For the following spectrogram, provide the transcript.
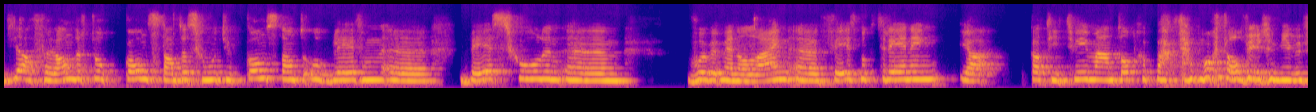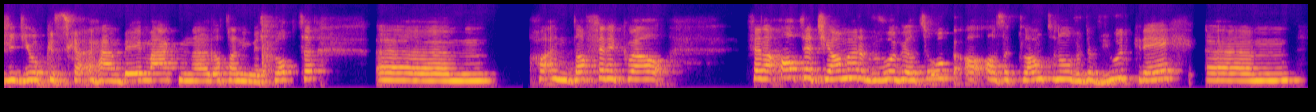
ja, verandert ook constant. Dus je moet je constant ook blijven bijscholen. Um, bijvoorbeeld mijn online uh, Facebook-training, ja, ik had die twee maanden opgepakt en mocht alweer een nieuwe video's gaan bijmaken uh, dat dat niet meer klopte. Um, en dat vind ik wel... Ik vind het altijd jammer, bijvoorbeeld ook als ik klanten over de vloer krijg um,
